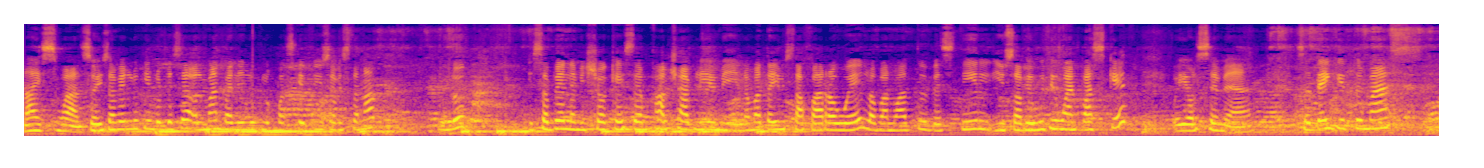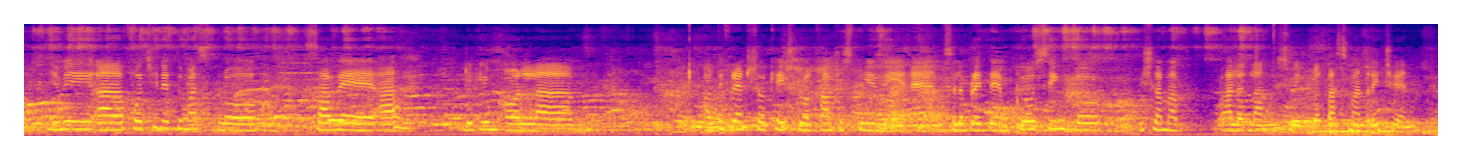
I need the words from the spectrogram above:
Nice one. So Isabel look this all man bali look look basket you Isabel stand up. Look, Isabel let me showcase them culture bli me. No matter you so far away, love and want to, but still you sabe with you one basket, we all same. eh. So thank you Thomas. You may uh, fortunate Thomas for sabe uh, looking all um, all different showcase to all countries to me and celebrate them closing lo Islam Alatlan this week lo Tasman region.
